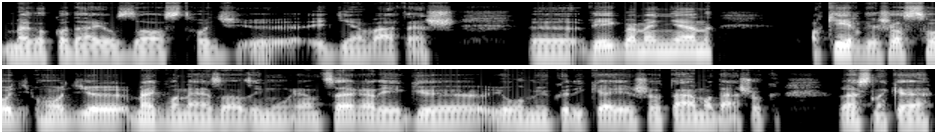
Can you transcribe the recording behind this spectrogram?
megakadályozza azt, hogy egy ilyen váltás végbe menjen, a kérdés az, hogy, hogy megvan ez az immunrendszer, elég jól működik-e, és a támadások lesznek-e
